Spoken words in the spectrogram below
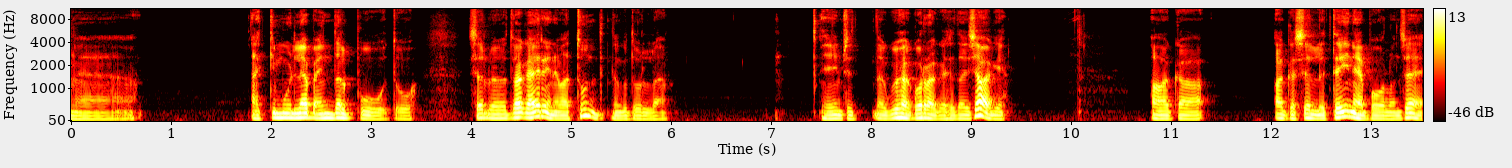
äh,. äkki mul jääb endal puudu, seal võivad väga erinevad tunded nagu tulla ja ilmselt nagu ühe korraga seda ei saagi. aga, aga selle teine pool on see,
